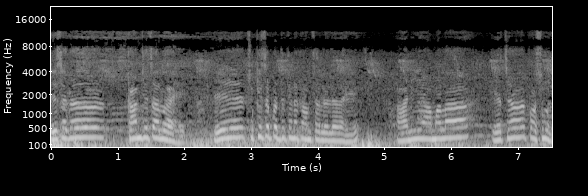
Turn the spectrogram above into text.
हे सगळं काम जे चालू आहे हे चुकीच्या पद्धतीनं काम चालवलेलं आहे. आणि आम्हाला याच्यापासून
